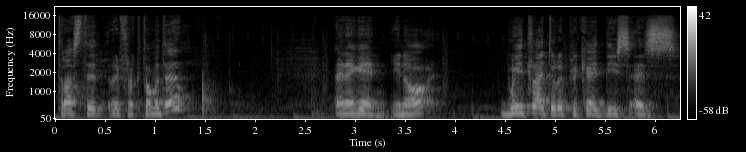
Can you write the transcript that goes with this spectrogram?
trusted refractometer. And again, you know, we try to replicate this as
